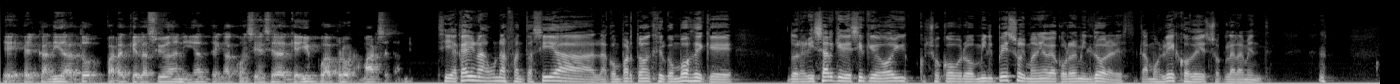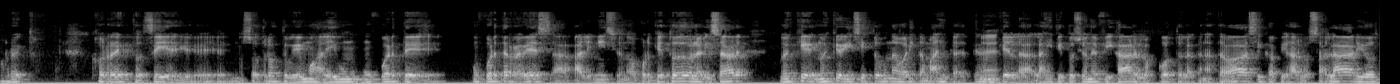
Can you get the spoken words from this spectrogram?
eh, el candidato para que la ciudadanía tenga conciencia de aquello y pueda programarse también. Sí, acá hay una, una fantasía, la comparto Ángel con vos, de que Dolarizar quiere decir que hoy yo cobro mil pesos y mañana voy a cobrar mil dólares. Estamos lejos de eso, claramente. Correcto, correcto, sí. Eh, nosotros tuvimos ahí un, fuerte un fuerte revés al inicio, ¿no? Porque esto de dolarizar no es que no es que insisto es una varita mágica, tienen eh. que las instituciones fijar los costos de la canasta básica, fijar los salarios,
